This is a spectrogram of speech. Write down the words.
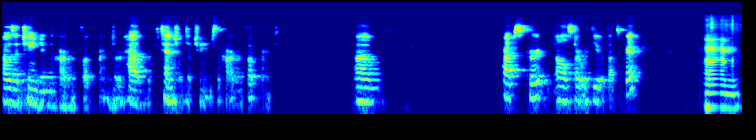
How is it changing the carbon footprint or have the potential to change the carbon footprint? Um, perhaps Kurt, I'll start with you if that's okay. Um,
